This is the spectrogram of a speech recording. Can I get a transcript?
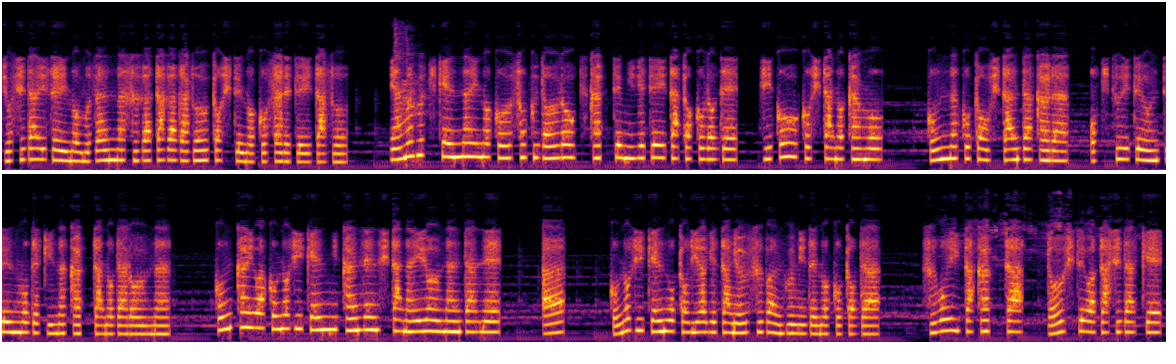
女子大生の無残な姿が画像として残されていたぞ。山口県内の高速道路を使って逃げていたところで、事故を起こしたのかも。こんなことをしたんだから、落ち着いて運転もできなかったのだろうな。今回はこの事件に関連した内容なんだね。ああ。この事件を取り上げたニュース番組でのことだ。すごい痛かった、どうして私だけ、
